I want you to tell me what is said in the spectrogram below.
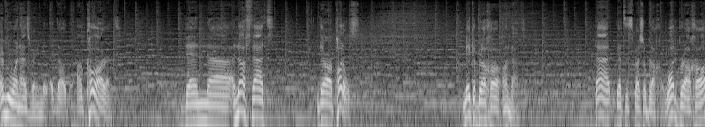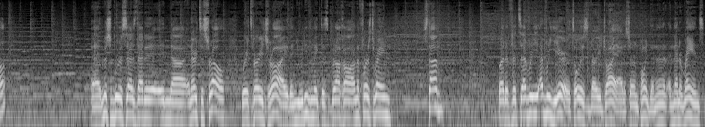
everyone has rain, uh, uh, then uh, enough that there are puddles. Make a bracha on that. That gets a special bracha. What bracha? And Mishnah Berurah says that in uh, in Eretz Yisrael, where it's very dry, then you would even make this bracha on the first rain. Stam. But if it's every every year, it's always very dry at a certain point, and then and then it rains,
